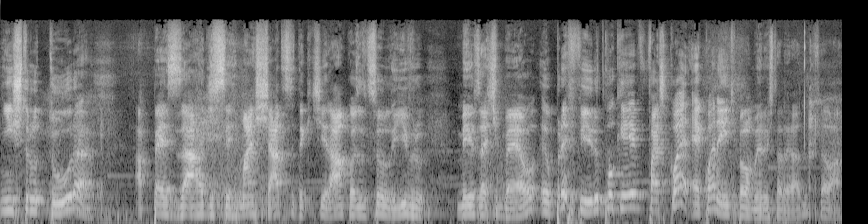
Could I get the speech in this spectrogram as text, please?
em estrutura, apesar de ser mais chato, você ter que tirar uma coisa do seu livro, meio Zet Bell, eu prefiro porque faz é coerente, pelo menos, tá ligado? Sei lá.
